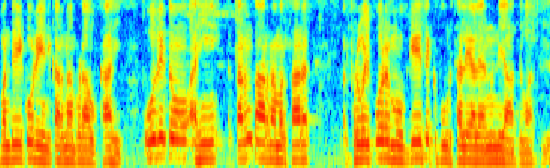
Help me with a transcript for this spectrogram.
ਬੰਦੇ ਕੋ ਅਰੇਂਜ ਕਰਨਾ ਬੜਾ ਔਖਾ ਸੀ। ਉਹਦੇ ਤੋਂ ਅਸੀਂ ਤਰਨਤਾਰਨ, ਅੰਮ੍ਰਿਤਸਰ, ਫਿਰੋਜ਼ਪੁਰ, ਮੋਗੇ ਤੇ ਕਪੂਰਥਲੇ ਵਾਲਿਆਂ ਨੂੰ ਨਿਯਾਤ ਦਿਵਾਤੀ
